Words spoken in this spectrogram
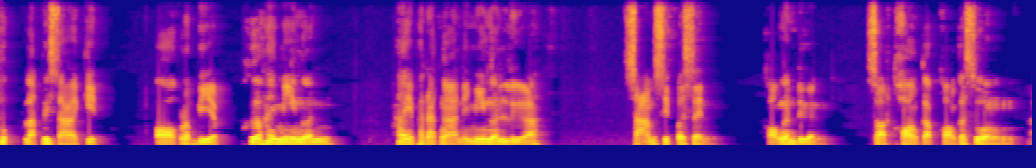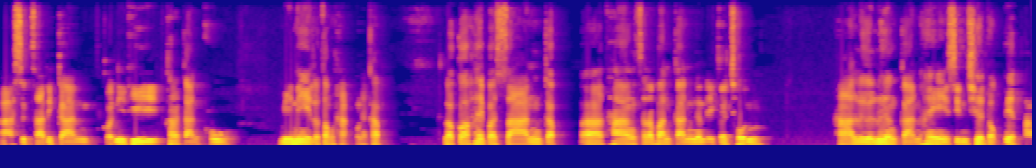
ทุกรัฐวิสาหกิจออกระเบียบเพื่อให้มีเงิน ให้พนักงานนี่มีเงินเหลือ 30%ของเงินเดือน สอดคล้องกับของกระทรวงอ่าศึกษาธิการกรณีที่ข้าราชการครู มีหนี้แล้วต้องหักนะครับ แล้วก็ให้ประสานกับทางสถาบันการเงินเอกชน หารือเรื่องการให้สินเชื่อดอกเบี้ยต่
